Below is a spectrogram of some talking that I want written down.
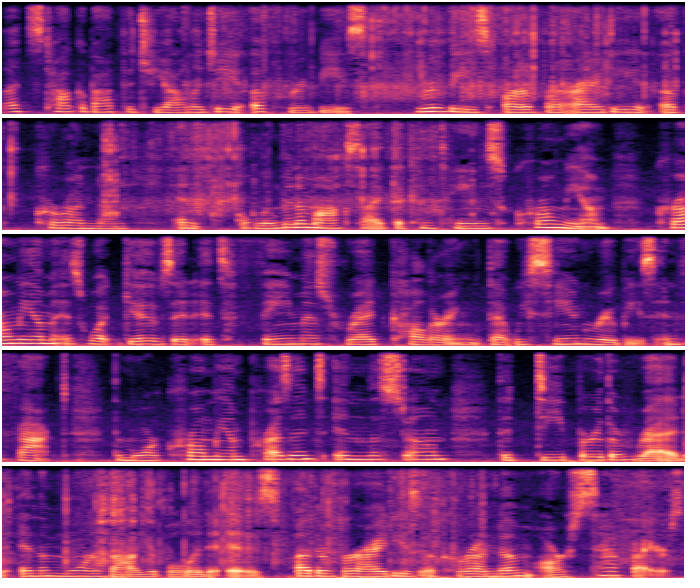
Let's talk about the geology of rubies. Rubies are a variety of corundum, an aluminum oxide that contains chromium. Chromium is what gives it its famous red coloring that we see in rubies. In fact, the more chromium present in the stone, the deeper the red and the more valuable it is. Other varieties of corundum are sapphires.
